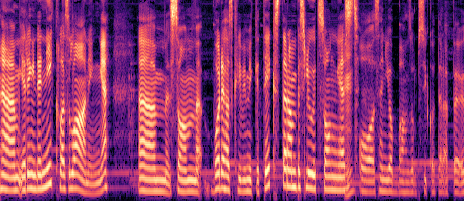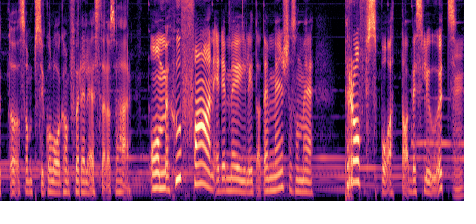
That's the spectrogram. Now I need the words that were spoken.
Um, jag ringde Niklas Laninge um, som både har skrivit mycket texter om beslutsångest Mm. och sen jobbar han som psykoterapeut och som psykolog, han föreläser och så här. Om hur fan är det möjligt att en människa som är proffs på att ta beslut, Mm.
